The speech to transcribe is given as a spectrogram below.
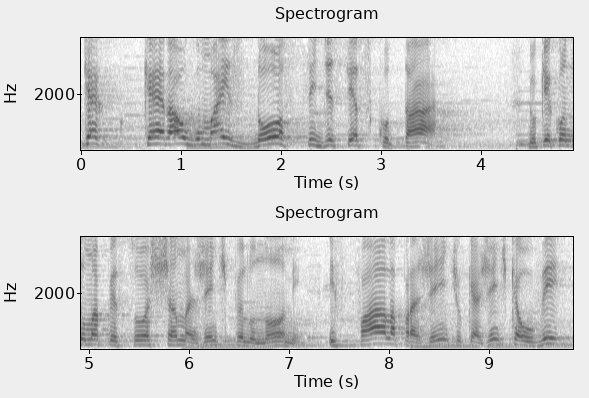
quer, quer algo mais doce de se escutar do que quando uma pessoa chama a gente pelo nome e fala para a gente o que a gente quer ouvir?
